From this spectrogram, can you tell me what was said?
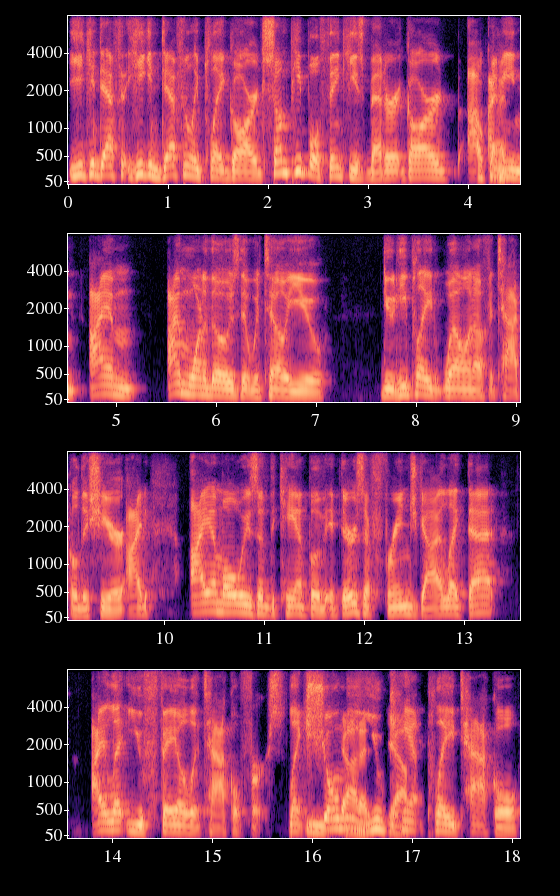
He can definitely he can definitely play guard. Some people think he's better at guard. I, Okay. I mean, I am I'm one of those that would tell you, dude, he played well enough at tackle this year. I I am always of the camp of if there's a fringe guy like that, I let you fail at tackle first. Like show me it. you Yeah. can't play tackle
